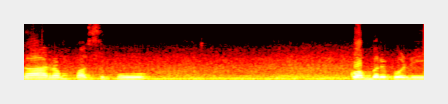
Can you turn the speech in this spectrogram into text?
కారం పసుపు కొబ్బరి పొడి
